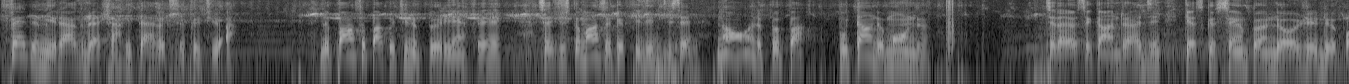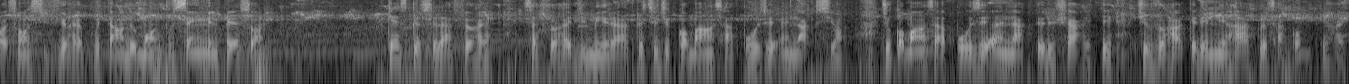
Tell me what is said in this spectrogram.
fais le miracle de la charité avec ce que tu as. Ne pense pas que tu ne peux rien faire. C'est justement ce que Philippe disait. Non, on ne peut pas. Pour tant de monde. C'est d'ailleurs ce qu'André a dit. Qu'est-ce que cinq pains d'orge et deux poissons suffiraient pour tant de monde, pour 5000 personnes? Qu'est-ce que cela ferait? Ça ferait du miracle si tu commences à poser une action. Tu commences à poser un acte de charité. Tu verras que des miracles s'accompliraient.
